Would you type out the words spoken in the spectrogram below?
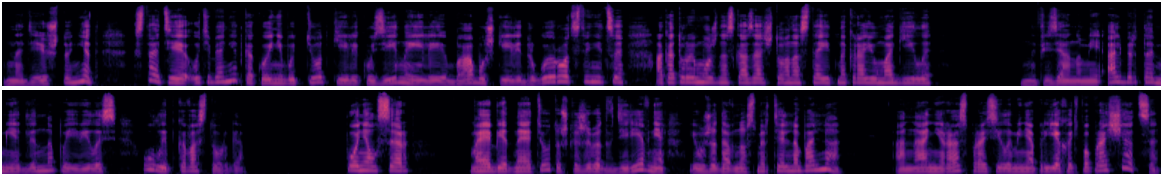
«Надеюсь, что нет. Кстати, у тебя нет какой-нибудь тетки или кузины, или бабушки, или другой родственницы, о которой можно сказать, что она стоит на краю могилы?» На физиономии Альберта медленно появилась улыбка восторга. «Понял, сэр. Моя бедная тетушка живет в деревне и уже давно смертельно больна. Она не раз просила меня приехать попрощаться».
